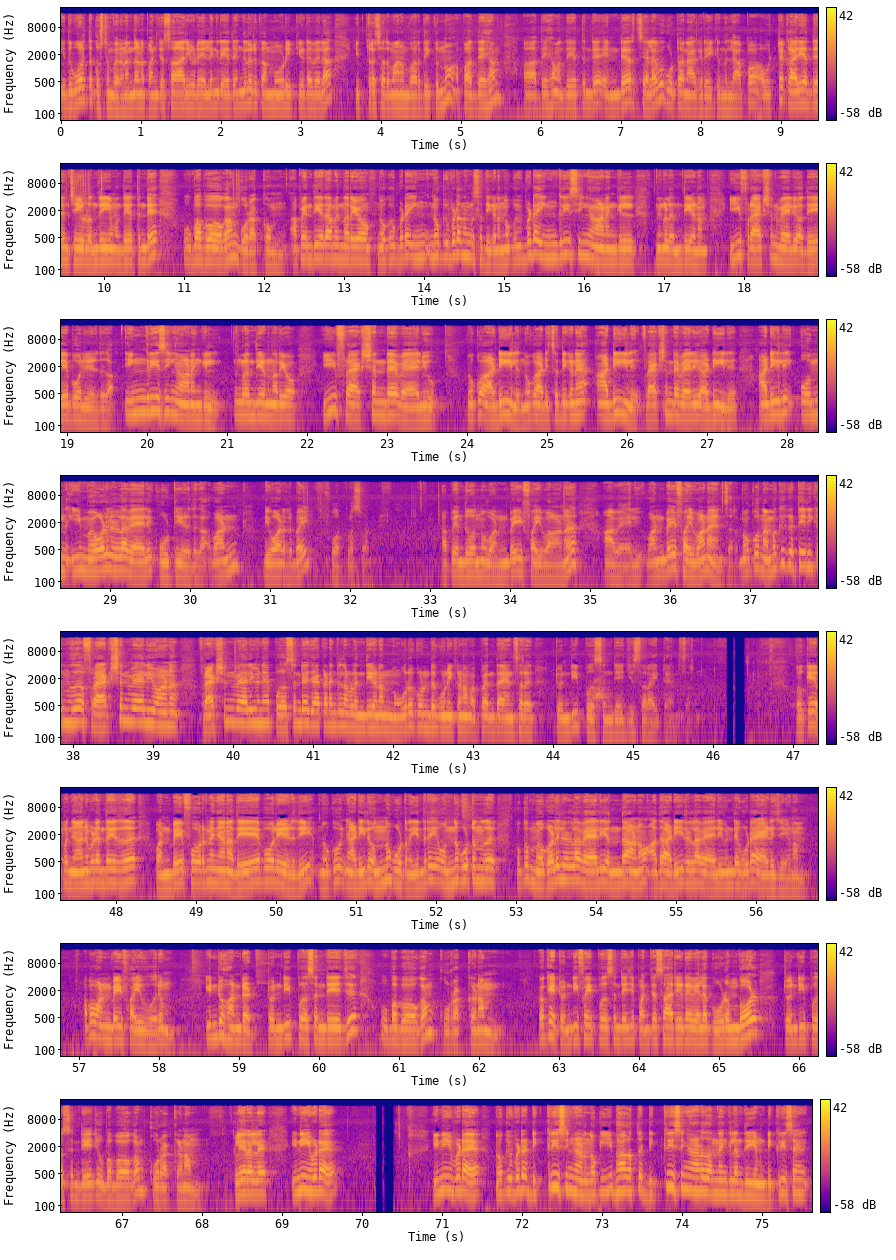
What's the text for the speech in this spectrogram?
ഇതുപോലത്തെ ക്വസ്റ്റ്യൻ വരണം. എന്താണ് പഞ്ചസാരയുടെ അല്ലെങ്കിൽ ഏതെങ്കിലും ഒരു കമ്മോഡിറ്റിയുടെ വില ഇത്ര ശതമാനം വർദ്ധിക്കുന്നു? അപ്പോൾ അദ്ദേഹം അദ്ദേഹം അദ്ദേഹത്തിന്റെ എന്റെ ചിലവ് കൂട്ടാൻ ആഗ്രഹിക്കുന്നില്ല. അപ്പോൾ ഒറ്റ കാര്യം അദ്ദേഹം ചെയ്യുള്ളൂ. എന്ത് ചെയ്യും? അദ്ദേഹത്തിന്റെ ഉപഭോഗം കുറക്കും. അപ്പോൾ എന്ത് ചെയ്താൽ എന്നറിയോ നോക്കൂ ഇവിടെ നോക്കൂ ഇവിടെ നിങ്ങൾ ശ്രദ്ധിക്കണം. നോക്കൂ ഇവിടെ ഇൻക്രീസിങ് ആണെങ്കിൽ നിങ്ങൾ എന്ത് ചെയ്യണം? ഈ ഫ്രാക്ഷൻ വാല്യൂ അതേപോലെ എഴുതുക. ഇൻക്രീസിങ് ആണെങ്കിൽ നിങ്ങൾ എന്ത് ചെയ്യണം എന്നറിയോ ഈ ഫ്രാക്ഷന്റെ വാല്യൂ നോക്കൂ അടിയിൽ നോക്കൂ അടി ശ്രദ്ധിക്കണേ അടിയിൽ ഫ്രാക്ഷന്റെ വാല്യൂ അടിയിൽ അടിയിൽ ഒന്ന് ഈ മുകളിലുള്ള വാല്യൂ കൂട്ടി എഴുതുക. One divided by four plus one അപ്പോൾ എന്ത് വന്നു? വൺ ബൈ ഫൈവ് ആണ് ആ വാല്യൂ വൺ ബൈ ഫൈവ് ആണ് ആൻസർ നോക്കൂ നമുക്ക് കിട്ടിയിരിക്കുന്നത് ഫ്രാക്ഷൻ വാല്യൂ ആണ്. ഫ്രാക്ഷൻ വാല്യൂവിനെ പെർസെന്റേജ് ആക്കണമെങ്കിൽ നമ്മൾ എന്ത് ചെയ്യണം? നൂറ് കൊണ്ട് ഗുണിക്കണം. അപ്പോൾ എന്താ answer twenty percentage is right answer okay അപ്പോൾ ഞാനിവിടെ എന്താ ചെയ്തത്? വൺ ബൈ ഫോറിനെ ഞാൻ അതേപോലെ എഴുതി. നോക്കൂ അടിയിൽ ഒന്ന് കൂട്ടണം. എന്തിനാ ഈ ഒന്ന് കൂട്ടുന്നത്? നോക്കൂ മുകളിലുള്ള വാല്യൂ എന്താണോ അത് അടിയിലുള്ള വാല്യൂവിന്റെ കൂടെ ആഡ് ചെയ്യണം. അപ്പോൾ വൺ ബൈ ഫൈവ് വരും. ഇന്റു ഹൺഡ്രഡ് ട്വന്റി പെർസെന്റേജ് ഉപഭോഗം കുറക്കണം. ഓക്കെ ട്വന്റി ഫൈവ് പെർസെന്റേജ് പഞ്ചസാരയുടെ വില കൂടുമ്പോൾ ട്വന്റി പെർസെന്റേജ് ഉപഭോഗം കുറക്കണം. ക്ലിയർ അല്ലേ? ഇനി ഇവിടെ ഇനി ഇവിടെ നോക്ക് ഇവിടെ ഡിക്രീസിങ് ആണ്. നോക്ക് ഈ ഭാഗത്ത് ഡിക്രീസിങ് ആണ് തന്നെങ്കിൽ എന്ത് ചെയ്യും? ഡിക്രീസിങ്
